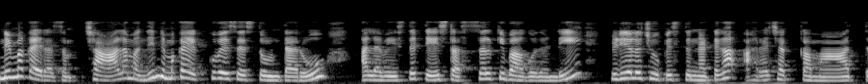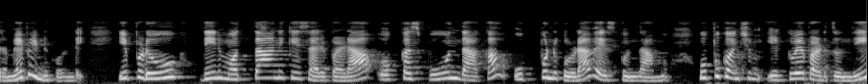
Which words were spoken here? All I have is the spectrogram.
నిమ్మకాయ రసం. చాలామంది నిమ్మకాయ ఎక్కువ వేసేస్తూ ఉంటారు. అలా వేస్తే టేస్ట్ అస్సలకి బాగోదండి. వీడియోలో చూపిస్తున్నట్టుగా అరచెక్క మాత్రమే పిండుకోండి. ఇప్పుడు దీని మొత్తానికి సరిపడా ఒక్క స్పూన్ దాకా ఉప్పును కూడా వేసుకుందాము. ఉప్పు కొంచెం ఎక్కువే పడుతుంది.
